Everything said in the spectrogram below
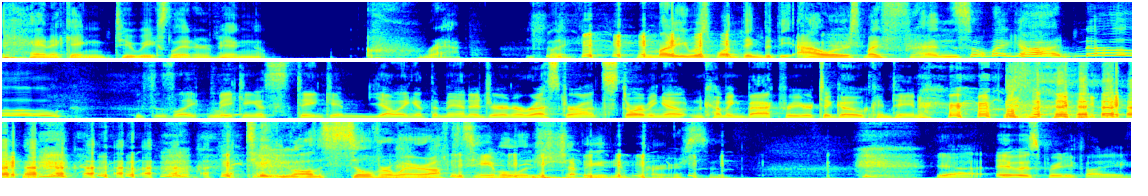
panicking two weeks later, being crap. Like money was one thing, but the hours, my friends, oh my god, no. This is like making a stink and yelling at the manager in a restaurant, storming out and coming back for your to go container. Taking all the silverware off the table and shoving it in your purse. And, yeah, it was pretty funny.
